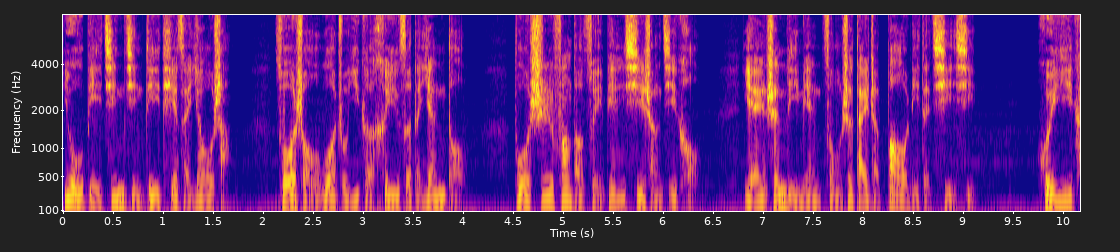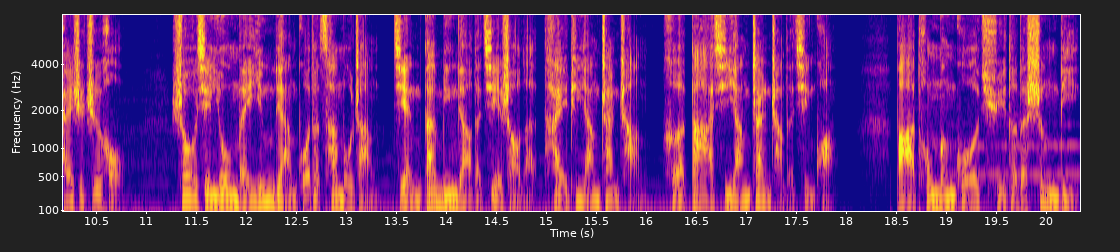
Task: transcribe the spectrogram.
右臂紧紧地贴在腰上，左手握住一个黑色的烟斗，不时放到嘴边吸上几口，眼神里面总是带着暴力的气息。会议开始之后，首先由美英两国的参谋长简单明了地介绍了太平洋战场和大西洋战场的情况，把同盟国取得的胜利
